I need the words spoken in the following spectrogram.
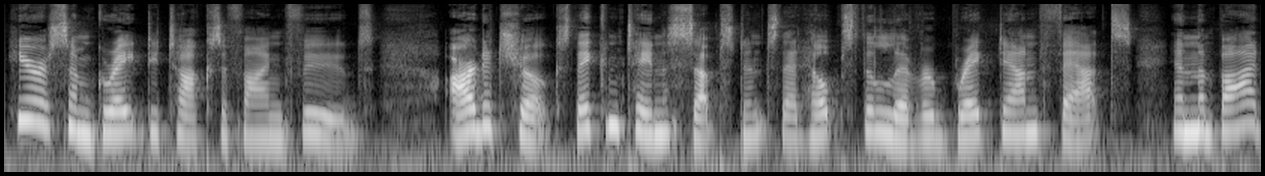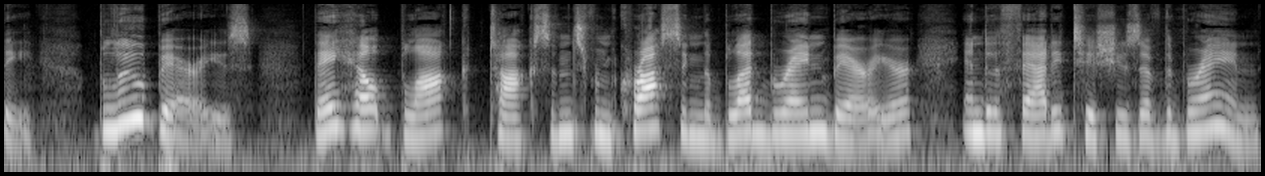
Here are some great detoxifying foods. Artichokes, they contain a substance that helps the liver break down fats in the body. Blueberries, they help block toxins from crossing the blood brain barrier into the fatty tissues of the brain.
